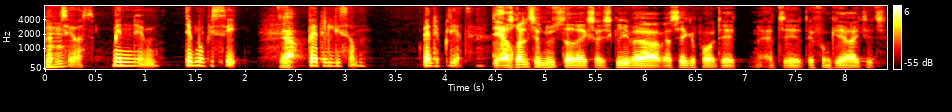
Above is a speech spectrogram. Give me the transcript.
mm-hmm. til os. Men øhm, det må vi se, ja. hvad det ligesom hvad det bliver til. Det er også relativt nyt stadigvæk, så I skal lige være, være sikre på, at, det, at det, det fungerer rigtigt.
